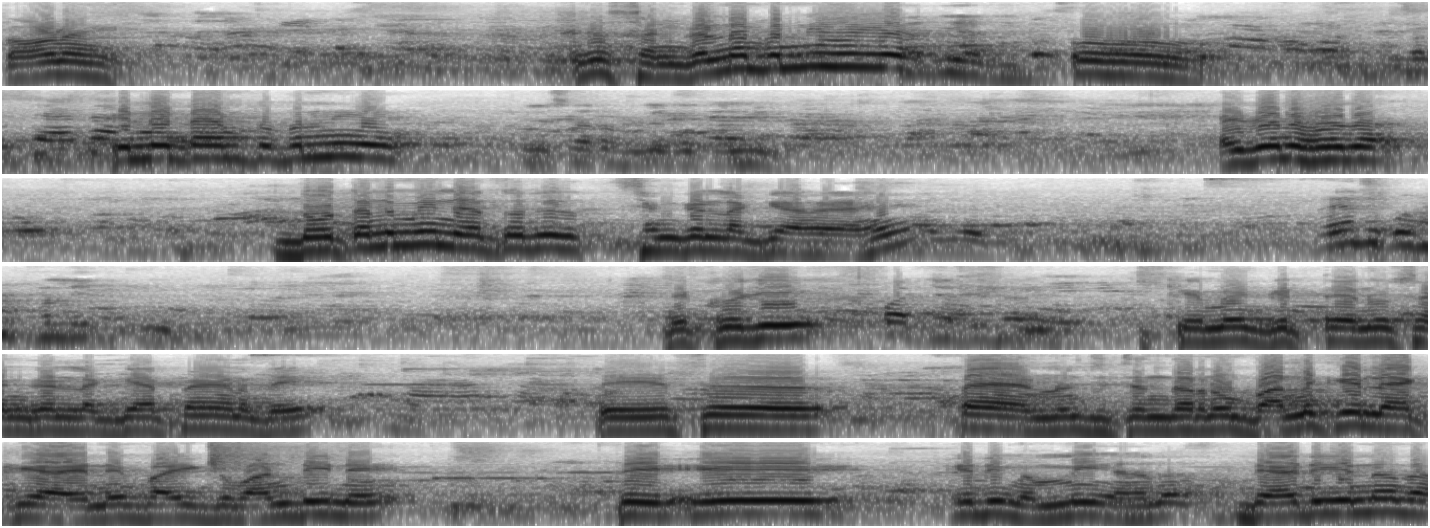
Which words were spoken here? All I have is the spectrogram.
ਕੌਣ ਹੈ? ਇਹ ਸੰਗਲ ਨਾਲ ਬੰਨੀ ਹੋਈ ਹਾਂਜੀ ਉਹ ਕਿੰਨੇ ਟਾਈਮ ਤੋਂ ਬੰਨੀ ਹੈ? ਉਹ ਸਰ ਹੋ ਮਹੀਨੇ। ਇਹਦੇ ਨੂੰ ਹੋਦਾ ਦੋ ਤਿੰਨ ਮਹੀਨਿਆਂ ਤੋਂ ਸੰਗਲ ਲੱਗਿਆ ਹੋਇਆ ਹੈ। ਰਹਿਣ ਕੋਈ ਦੇਖੋ ਜੀ ਕਿਵੇਂ ਗਿੱਟੇ ਨੂੰ ਸੰਗਲ ਲੱਗਿਆ ਭੈਣ ਦੇ। ਤੇ ਇਸ ਭੈਣ ਨੂੰ ਜਤਿੰਦਰ ਨੂੰ ਬੰਨ ਕੇ ਲੈ ਕੇ ਆਏ ਨੇ ਬਾਈ ਗਵਾਂਢੀ ਨੇ। ਤੇ ਇਹ ਇਹਦੀ ਮੰਮੀ ਹੈ ਹਨਾ? ਡੈਡੀ ਇਹਨਾਂ ਦਾ?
